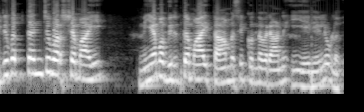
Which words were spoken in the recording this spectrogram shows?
ഇരുപത്തഞ്ച് വർഷമായി നിയമവിരുദ്ധമായി താമസിക്കുന്നവരാണ് ഈ ഏരിയയിലുള്ളത്.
